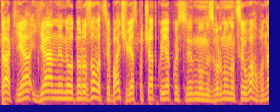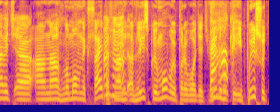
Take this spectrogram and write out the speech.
Так, я, я не неодноразово це бачив. Я спочатку якось ну не звернув на це увагу, бо навіть е, а на англомовних сайтах на англійською мовою переводять Так. відгуки і пишуть.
